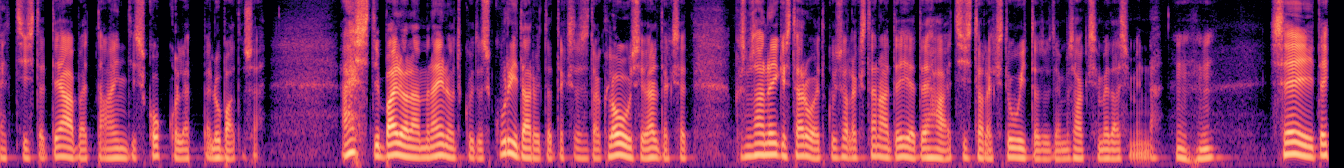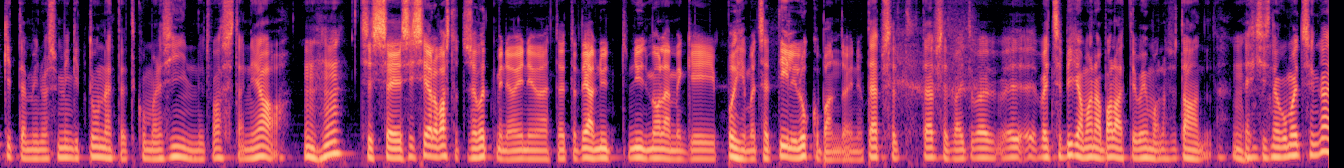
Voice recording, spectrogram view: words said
et siis ta teab, et ta andis kokkuleppe lubaduse. hästi palju oleme näinud, kuidas kuritarvitatakse seda close'i ja öeldakse, et kas ma saan õigesti aru, et kui see oleks täna teie teha, et siis te oleksite huvitatud ja me saaksime edasi minna mm? -hmm see ei tekita minus mingit tunnet, et kui ma siin nüüd vastan jaa mm. -hmm. siis see, siis ei ole vastutuse võtmine, on ju, et ta ütleb, jaa, nüüd, nüüd me olemegi põhimõtteliselt diili lukku pannud, on ju. täpselt, täpselt, vaid, vaid see pigem annab alati võimaluse taandada mm. -hmm. ehk siis nagu ma ütlesin ka,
